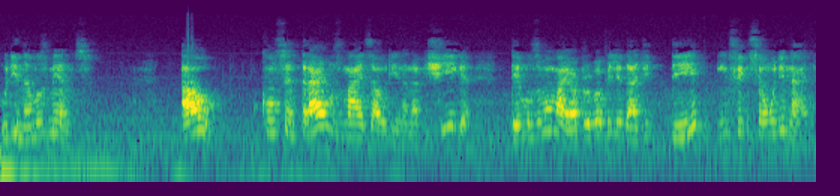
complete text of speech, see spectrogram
urinamos menos. Ao concentrarmos mais a urina na bexiga, temos uma maior probabilidade de infecção urinária.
